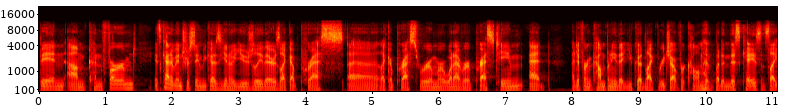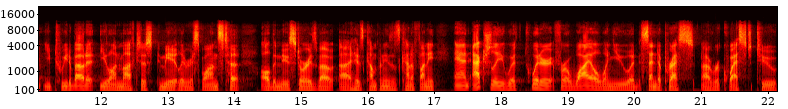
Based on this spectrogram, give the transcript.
been um, confirmed. It's kind of interesting because you know usually there's like a press, uh, like a press room or whatever, a press team at a different company that you could like reach out for comment. But in this case, it's like you tweet about it. Elon Musk just immediately responds to all the news stories about uh, his companies. It's kind of funny. And actually, with Twitter, for a while, when you would send a press uh, request to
